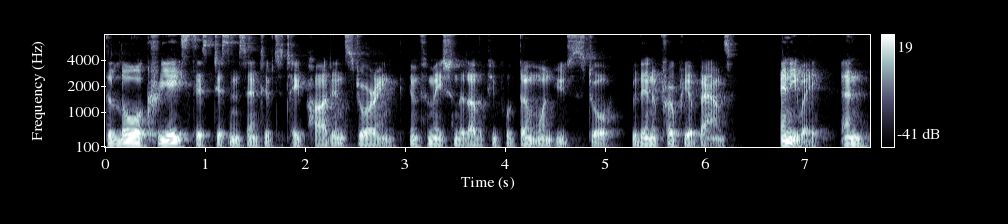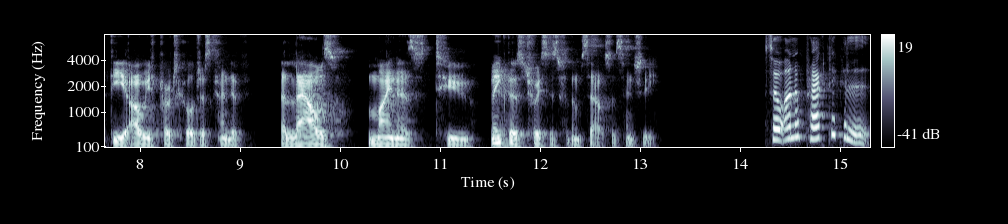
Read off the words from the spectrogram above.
The law creates this disincentive to take part in storing information that other people don't want you to store within appropriate bounds anyway. And the Arweave protocol just kind of allows miners to make those choices for themselves, essentially. So, on a practical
